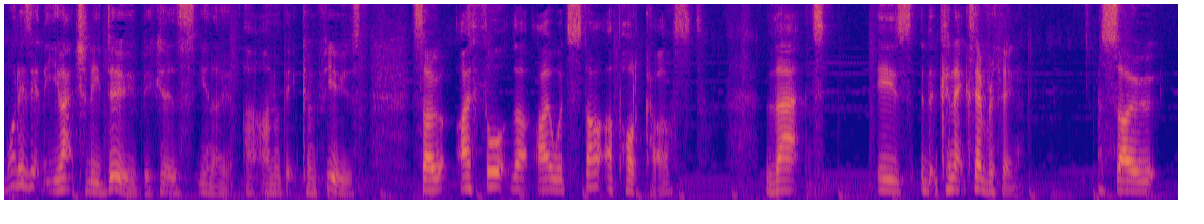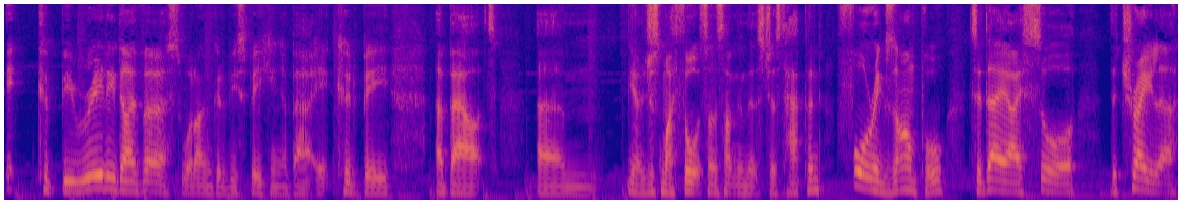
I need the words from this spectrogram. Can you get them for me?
what is it that you actually do? Because, you know, I, am a bit confused. So I thought that I would start a podcast that is that connects everything. So it could be really diverse what I'm going to be speaking about. It could be about um, you know just my thoughts on something that's just happened. For example, today I saw the trailer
